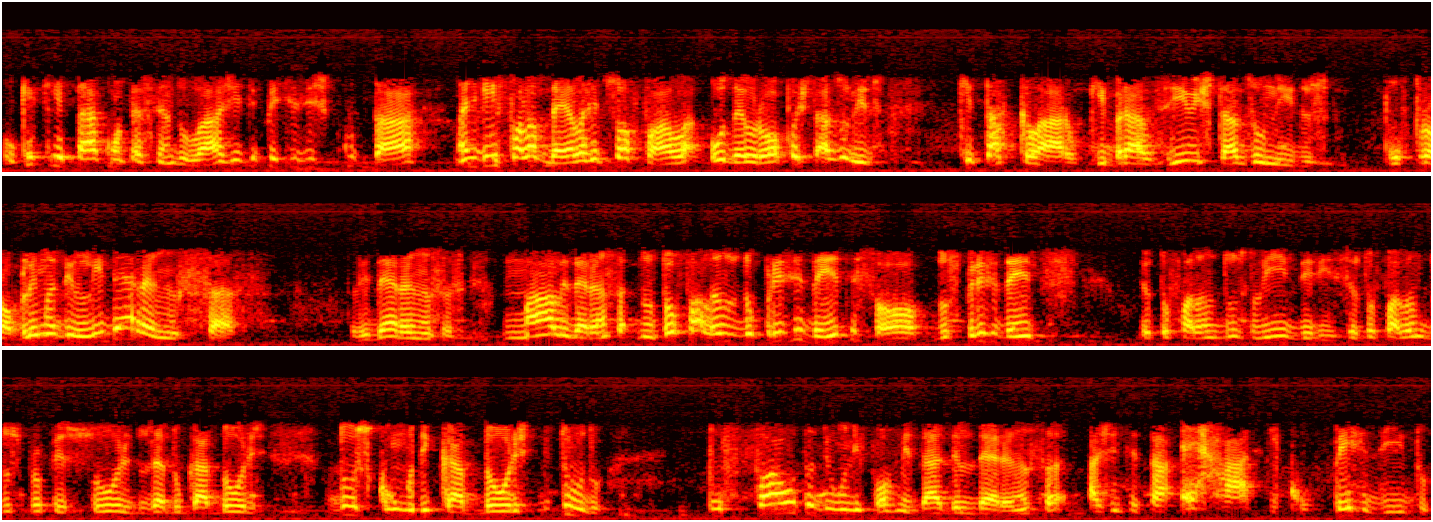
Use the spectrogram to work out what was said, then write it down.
O que está acontecendo lá? A gente precisa escutar, mas ninguém fala dela, a gente só fala ou da Europa ou Estados Unidos. Que está claro que Brasil e Estados Unidos, por problema de lideranças, lideranças, má liderança, não estou falando do presidente só, dos presidentes eu estou falando dos líderes, eu estou falando dos professores, dos educadores, dos comunicadores, de tudo. Por falta de uniformidade de liderança, a gente está errático, perdido.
